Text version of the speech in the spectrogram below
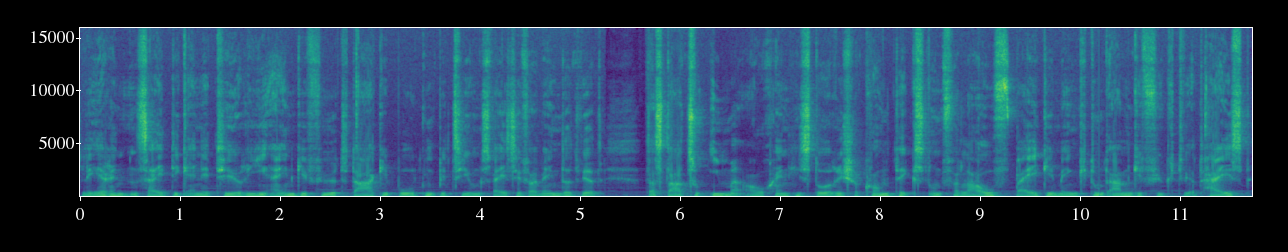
lehrendenseitig eine Theorie eingeführt, dargeboten bzw. verwendet wird, dass dazu immer auch ein historischer Kontext und Verlauf beigemengt und angefügt wird. Heißt,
